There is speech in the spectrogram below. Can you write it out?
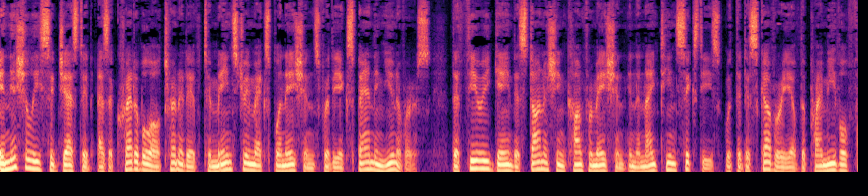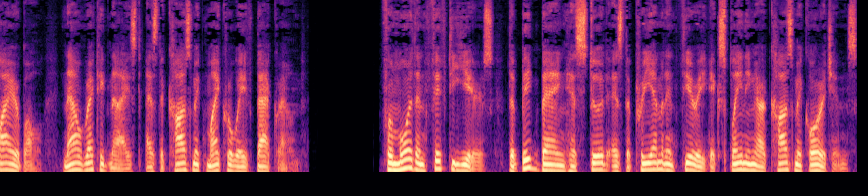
Initially suggested as a credible alternative to mainstream explanations for the expanding universe, the theory gained astonishing confirmation in the 1960s with the discovery of the primeval fireball, now recognized as the cosmic microwave background. For more than 50 years, the Big Bang has stood as the preeminent theory explaining our cosmic origins,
